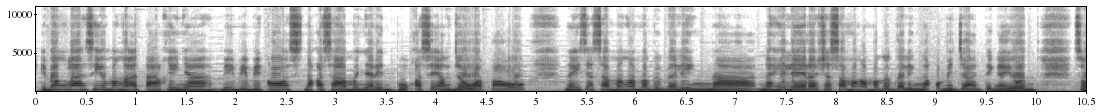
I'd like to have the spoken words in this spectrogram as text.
Ibang klase yung mga atake niya, maybe because nakasama niya rin po kasi ang Jowa Pao na isa sa mga magagaling na nahilera siya sa mga magagaling na komedyante ngayon. So,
